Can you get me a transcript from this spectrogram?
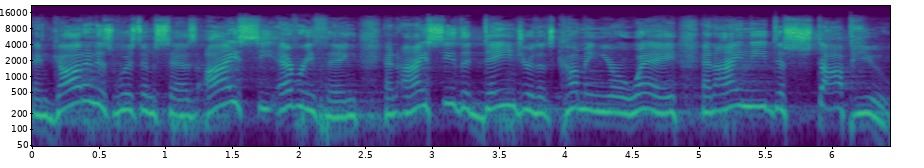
And God in His wisdom says, I see everything and I see the danger that's coming your way and I need to stop you.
